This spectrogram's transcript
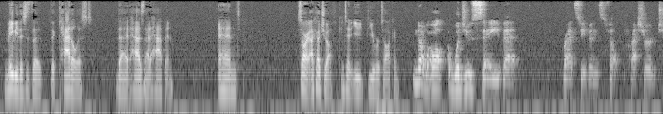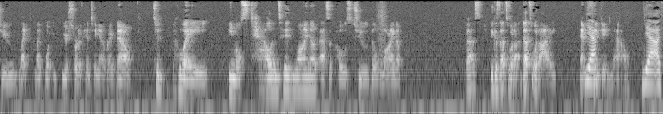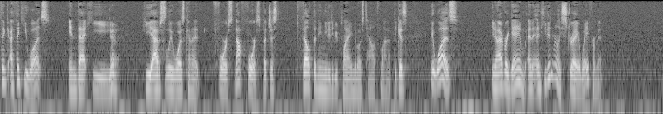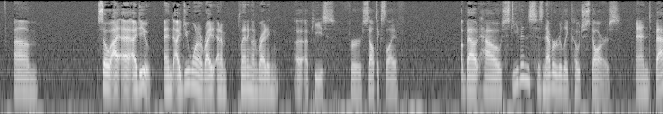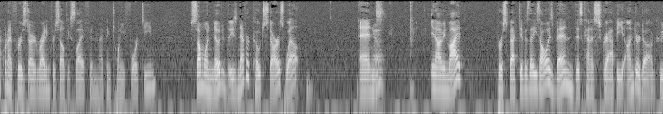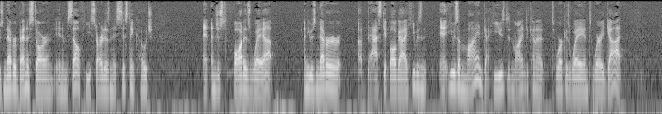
maybe this is the, the catalyst that has that happen. And sorry, I cut you off. Continue. You you were talking. No, well, would you say that Brad Stevens felt pressured to like like what you're sort of hinting at right now to play the most talented lineup as opposed to the lineup best? Because that's what I, that's what I am Yeah. thinking now. Yeah, I think I think he was in that he Yeah. he absolutely was kind of forced, not forced, but just felt that he needed to be playing the most talented lineup because it was, you know, every game, and and he didn't really stray away from it. Um. So I I, I do, and I do want to write, and I'm planning on writing a, a piece for Celtics Life about how Stevens has never really coached stars. And back when I first started writing for Celtics Life in I think 2014, someone noted that he's never coached stars well. And Yeah. you know, I mean, my perspective is that he's always been this kind of scrappy underdog who's never been a star in, in himself. He started as an assistant coach and, and just fought his way up. And he was never a basketball guy. He was an, eh, he was a mind guy. He used his mind to kind of to work his way into where he got.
